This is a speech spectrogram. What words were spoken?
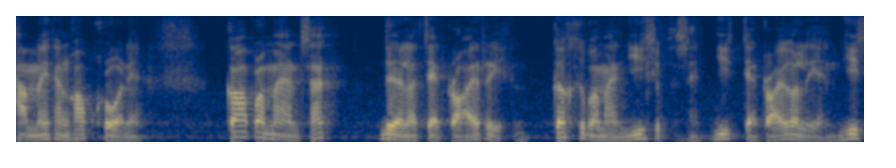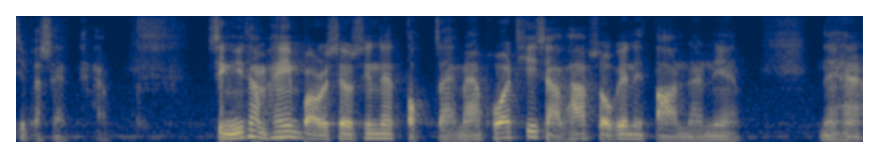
ทำให้ทั้งครอบครัวเนี่ยก็ประมาณสักเดือนละ700เหรียญก็คือประมาณ20% 700กว่าเหรียญ20%นะครับสิ่งที่ทำให้บริษัทซินเนี่ยตกใจมาก เพราะว่าที่สหภาพโซเวียตในตอนนั้นเนี่ยนะฮะ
